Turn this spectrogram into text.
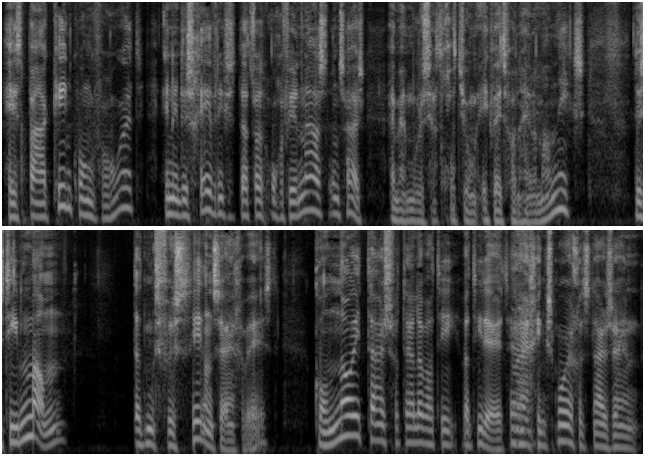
Heeft pa King Kong verhoord? En in de Scheveningse, dat was ongeveer naast ons huis. En mijn moeder zegt, god jongen, ik weet van helemaal niks. Dus die man, dat moet frustrerend zijn geweest... kon nooit thuis vertellen wat hij, wat hij deed. hè. Hij ging s'morgens naar zijn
